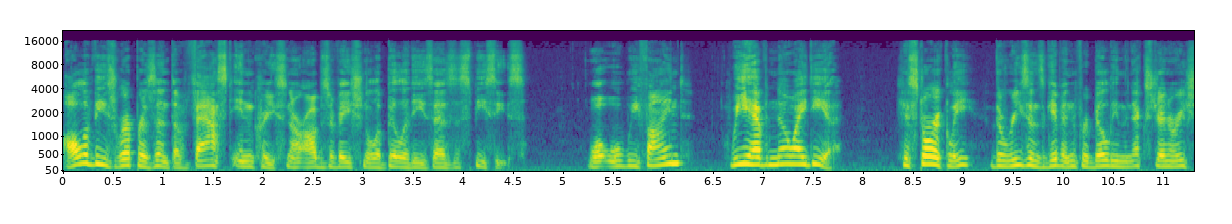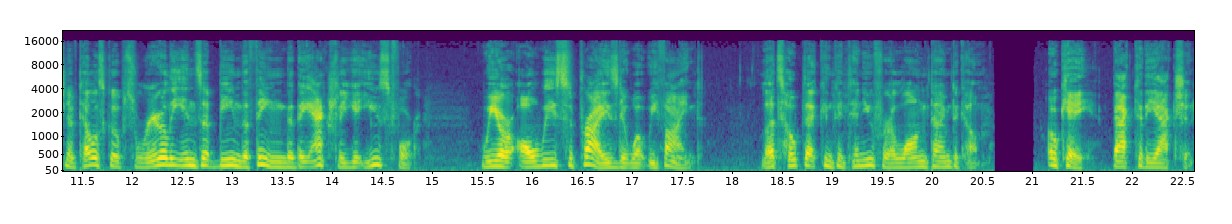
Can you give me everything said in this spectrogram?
All of these represent a vast increase in our observational abilities as a species. What will we find? We have no idea. Historically, the reasons given for building the next generation of telescopes rarely ends up being the thing that they actually get used for. We are always surprised at what we find. Let's hope that can continue for a long time to come. Okay, back to the action.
